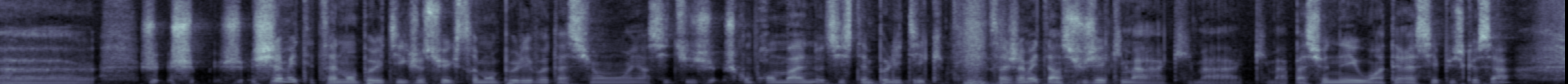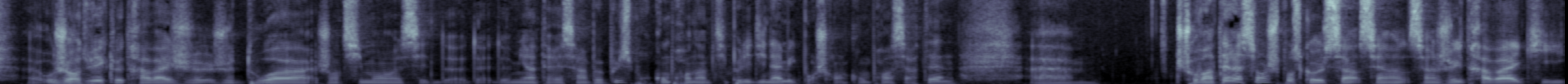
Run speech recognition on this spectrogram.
Euh, je n'ai jamais été tellement politique, je suis extrêmement peu les votations et ainsi de suite. Je, comprends mal notre système politique. Ça n'a jamais été un sujet qui m'a passionné ou intéressé plus que ça. Euh, aujourd'hui, avec le travail, je, dois gentiment essayer de, m'y intéresser un peu plus pour comprendre un petit peu les dynamiques, pour que je comprends certaines. Euh, je trouve intéressant. Je pense que c'est un, joli travail qui,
